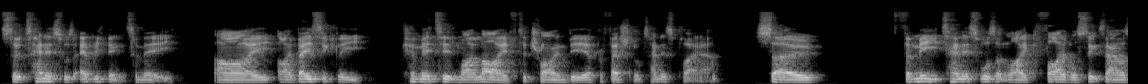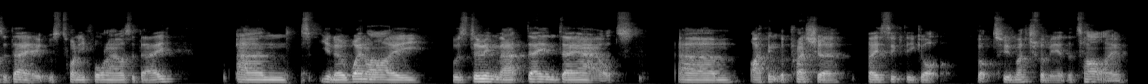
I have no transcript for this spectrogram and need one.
So tennis was everything to me. I I basically committed my life to try and be a professional tennis player. So for me, tennis wasn't like five or six hours a day, it was 24 hours a day. And, you know, when I was doing that day in, day out, um, I think the pressure basically got got too much for me at the time.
